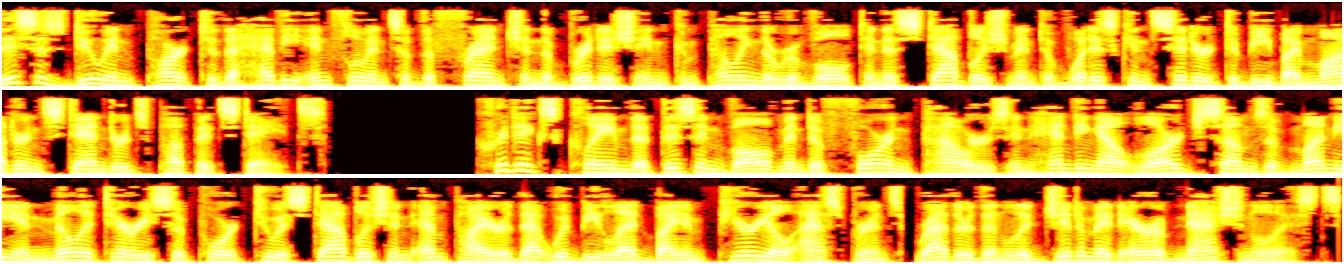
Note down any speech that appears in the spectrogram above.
This is due in part to the heavy influence of the French and the British in compelling the revolt and establishment of what is considered to be by modern standards puppet states. Critics claim that this involvement of foreign powers in handing out large sums of money and military support to establish an empire that would be led by imperial aspirants, rather than legitimate Arab nationalists,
